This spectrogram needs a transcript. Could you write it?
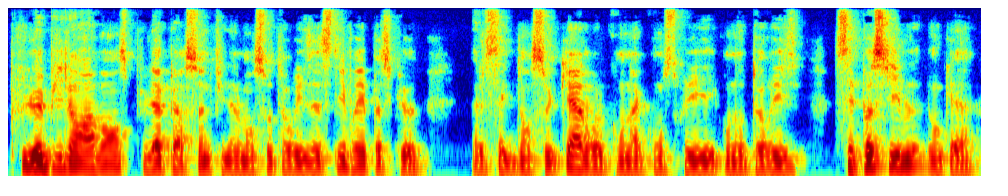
plus le bilan avance, plus la personne finalement s'autorise à se livrer parce que elle sait que dans ce cadre qu'on a construit et qu'on autorise, c'est possible. Donc, elle,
